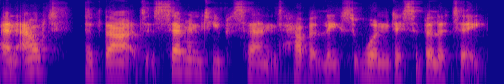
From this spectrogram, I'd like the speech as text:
and out of that, 70% have at least one disability.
